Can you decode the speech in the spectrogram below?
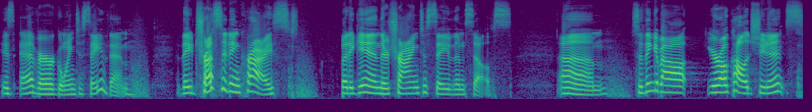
is ever going to save them. They trusted in Christ, but again, they're trying to save themselves. Um, so think about you're all college students.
